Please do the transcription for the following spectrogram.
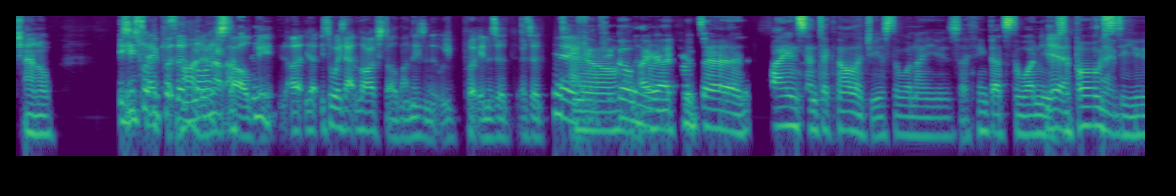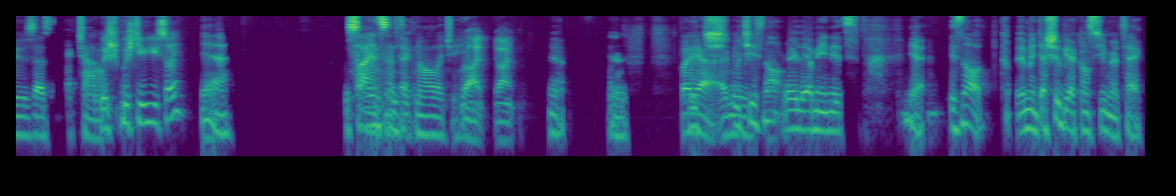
channel. Is this where we put the lifestyle bit? Uh, it's always that lifestyle one, isn't it? That we put in as a as a. Yeah, no, I, I put uh, science and technology is the one I use. I think that's the one you're yeah, supposed same. to use as a tech channel. Which which do you use? Sorry. Yeah. Science, science and, and technology. Right. Right. Yeah. But which, yeah, I mean, which is not really. I mean, it's yeah, it's not. I mean, there should be a consumer tech,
